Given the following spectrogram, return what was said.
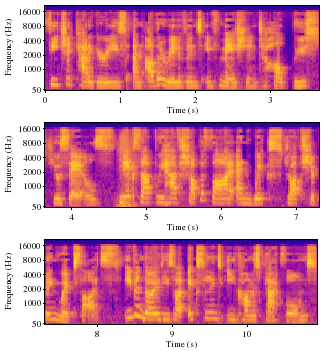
featured categories, and other relevant information to help boost your sales. Next up, we have Shopify and Wix dropshipping websites. Even though these are excellent e-commerce platforms,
